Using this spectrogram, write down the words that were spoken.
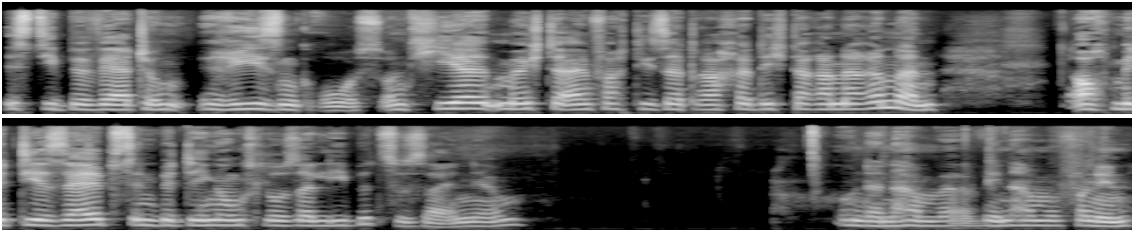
ist die Bewertung riesengroß. Und hier möchte einfach dieser Drache dich daran erinnern, auch mit dir selbst in bedingungsloser Liebe zu sein, ja. Und dann haben wir, wen haben wir von den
